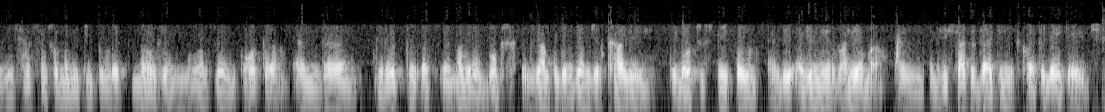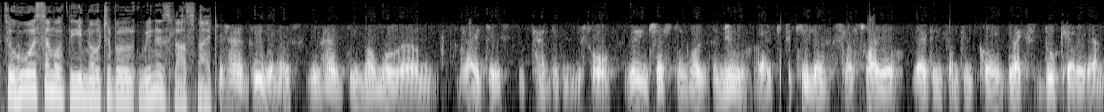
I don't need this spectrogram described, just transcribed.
Aziz Hassim, for many people that know him, was an author and uh, he wrote a, a, number of books. For example, The Revenge of Kali, The Lotus People, and The Agony of Valliamma. And, and he started writing at quite a late age. So who were some of the notable winners last night? We had three winners. We had the normal um, writers that had written before. Very interesting was a new writer, Tequila Slaswayo, writing something called Black's Do Caravan.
